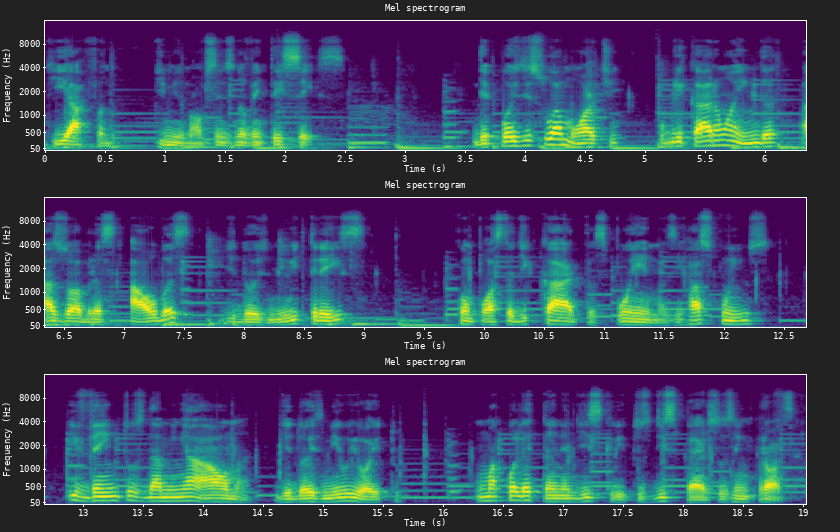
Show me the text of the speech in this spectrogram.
Diáfano, de 1996. Depois de sua morte, publicaram ainda as obras Albas, de 2003, composta de cartas, poemas e rascunhos, e Ventos da Minha Alma, de 2008, uma coletânea de escritos dispersos em prosa.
